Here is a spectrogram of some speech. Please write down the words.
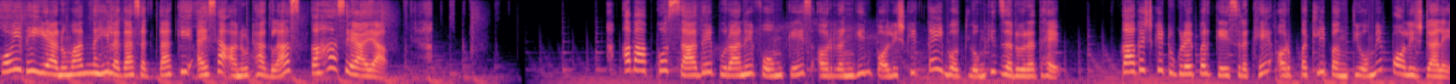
कोई भी ये अनुमान नहीं लगा सकता कि ऐसा अनूठा ग्लास कहाँ से आया। अब आपको सादे पुराने फोम केस और रंगीन पॉलिश की कई बोतलों की ज़रूरत है। कागज़ के टुकड़े पर केस रखे और पतली पंक्तियों में पॉलिश डाले।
